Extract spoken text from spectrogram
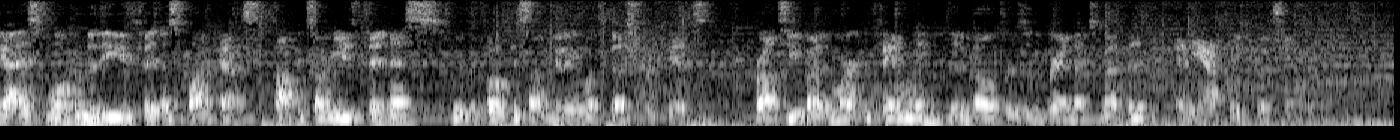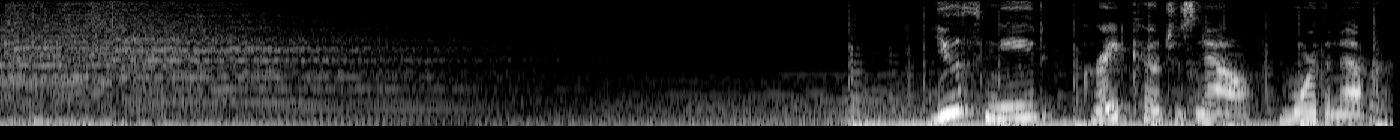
guys, welcome to the Youth Fitness Podcast. Topics on youth fitness with a focus on doing what's best for kids. Brought to you by the Martin family, the developers of the Brand X Method, and the Athlete Coach Network. Youth need great coaches now more than ever.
